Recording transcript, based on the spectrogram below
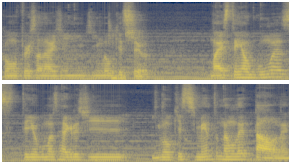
com o personagem que enlouqueceu. Mas tem algumas, tem algumas regras de enlouquecimento não letal, né?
